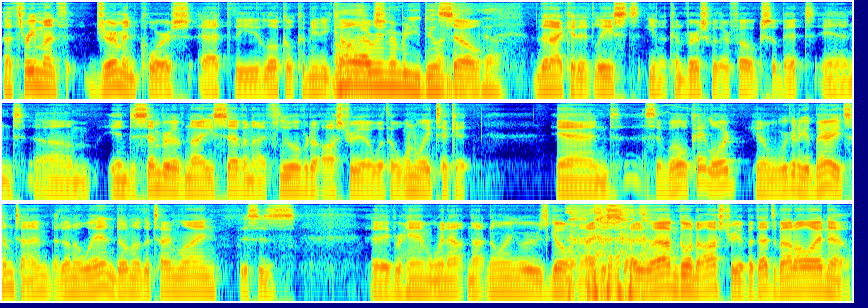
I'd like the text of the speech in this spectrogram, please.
a three month German course at the local community college. Oh, I remember you doing So- that. Yeah. that I could at least you know converse with her folks a bit. And um, in December of '97, I flew over to Austria with a one way ticket, and I said, "Well, okay, Lord, you know we're going to get married sometime. I don't know when, don't know the timeline. This is." uh, Abraham went out not knowing where he was going. I just, I, well, I'm going to Austria, but that's about all I know.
